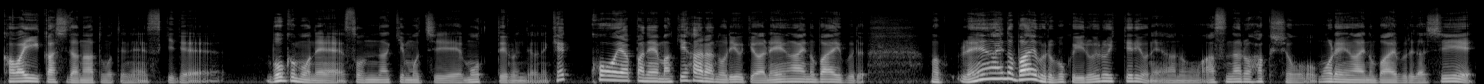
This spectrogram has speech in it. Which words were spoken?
可愛い歌詞だなと思ってね好きで。僕もねそんな気持ち持ってるんだよね。結構やっぱね牧原紀之は恋愛のバイブルまあ、恋愛のバイブル僕いろいろ言ってるよね。あの、アスナル白書も恋愛のバイブルだし、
